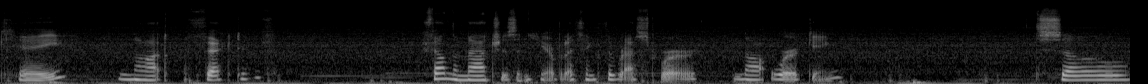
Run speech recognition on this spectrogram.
Okay, not effective. Matches in here, but I think the rest were not working. So.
